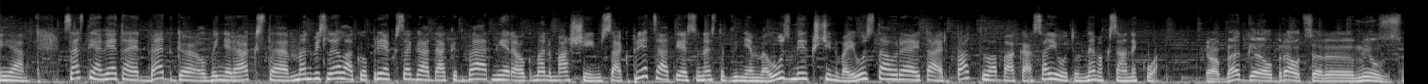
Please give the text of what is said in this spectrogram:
Jā. Sastajā vietā ir Bad Girl. Viņa raksta, man vislielāko prieku sagādā, kad bērni ierauga manu mašīnu, sāk priecāties, un es tad viņiem vēl uzmirkšķinu vai uztaurēju. Tā ir pati labākā sajūta un nemaksā neko. Jā, Batgirl brauc ar uh, milzu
